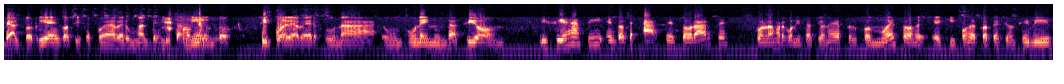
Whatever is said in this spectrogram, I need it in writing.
de alto riesgo, si se puede haber un deslizamiento, si puede haber una, una inundación. Y si es así, entonces asesorarse con las organizaciones, con nuestros equipos de protección civil,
